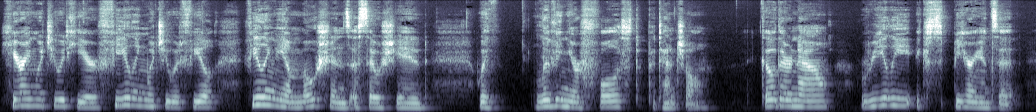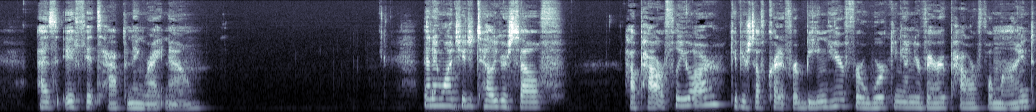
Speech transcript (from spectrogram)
hearing what you would hear, feeling what you would feel, feeling the emotions associated with living your fullest potential. Go there now, really experience it as if it's happening right now. Then I want you to tell yourself how powerful you are. Give yourself credit for being here, for working on your very powerful mind,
